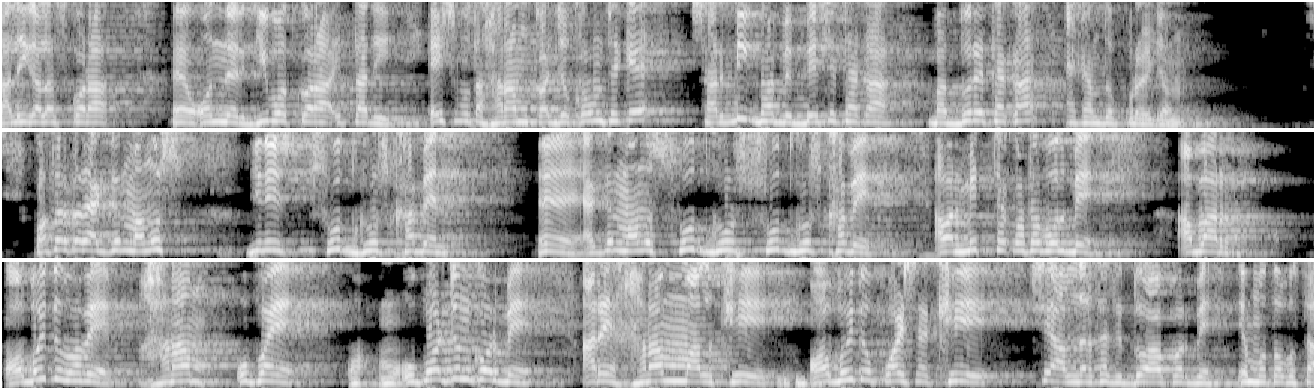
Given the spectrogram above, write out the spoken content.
গালিগালাজ করা অন্যের গিবত করা ইত্যাদি। এই সমস্ত হারাম কার্যক্রম থেকে সার্বিকভাবে বেঁচে থাকা বা দূরে থাকা একান্ত প্রয়োজন। কথার কথা একজন মানুষ যিনি সুদ, ঘুষ খাবেন হ্যাঁ একজন মানুষ সুদ, ঘুষ সুদ, ঘুষ খাবে, আবার মিথ্যা কথা বলবে, আবার অবৈধভাবে হারাম উপায়ে উপার্জন করবে আরে হারাম মাল খেয়ে, অবৈধ পয়সা খেয়ে সে আল্লাহর কাছে দোয়া করবে, এমত অবস্থা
